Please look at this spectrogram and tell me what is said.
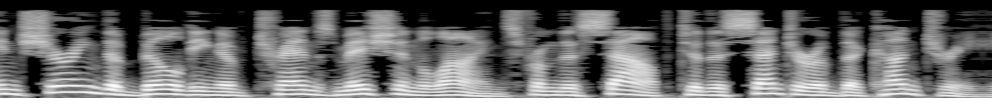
ensuring the building of transmission lines from the south to the center of the country,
